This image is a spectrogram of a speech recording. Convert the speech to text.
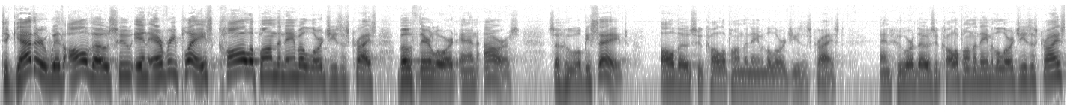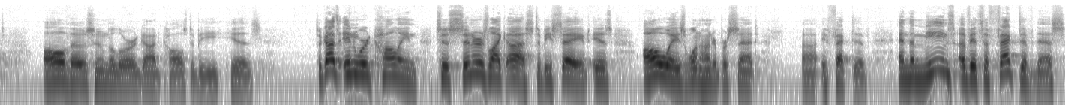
together with all those who in every place call upon the name of the Lord Jesus Christ, both their Lord and ours. So who will be saved? All those who call upon the name of the Lord Jesus Christ. And who are those who call upon the name of the Lord Jesus Christ? All those whom the Lord God calls to be his. So God's inward calling to sinners like us to be saved is always 100% uh, effective. And the means of its effectiveness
